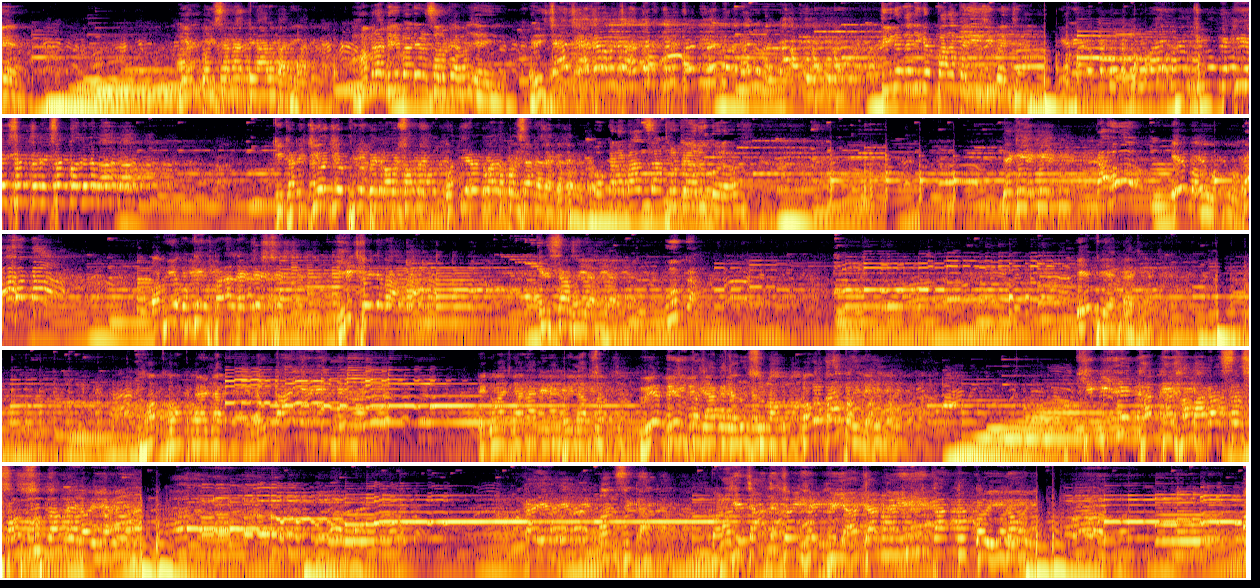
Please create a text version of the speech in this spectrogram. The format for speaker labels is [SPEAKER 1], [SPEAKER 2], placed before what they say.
[SPEAKER 1] एक रुपया नहीं खे
[SPEAKER 2] एक पैसा ना प्यार बारी
[SPEAKER 1] हमरा भी बा डेढ़ सौ रुपया हो जाई।
[SPEAKER 2] रिचार्ज का करना चाहता है कि ट्रेनिंग में तो भाई लोग का आगे
[SPEAKER 1] तीनों जनी के पारा तरी जी कर जा।
[SPEAKER 2] यानी लोग का मोबाइल में जियो देखी ऐसा कनेक्शन कर देने बाबा कि खाली जियो जियो फ्री पेड बाबू सब में बतिया के बाद पैसा डाले के पड़े।
[SPEAKER 1] ओकरा बाद साठ रुपया रुक करब
[SPEAKER 2] देखी
[SPEAKER 1] का हो
[SPEAKER 2] ए बाबू अभी एगो गीत बड़ा लेटेस्ट हिट कइले बा। कृष्णा भैया।
[SPEAKER 1] ऊ का?
[SPEAKER 2] ए प्रियंका जी। हक हक डरला एगो आज गाना रिलीज़ भइल आप सब। वे म्यूज़िक पर जाके ज़रूर सुनाओ मगर ओकरा पहिले।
